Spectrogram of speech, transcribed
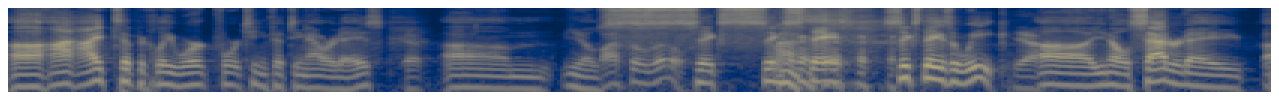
Uh, I, I typically work 14, 15 hour days. Yep. Um, you know, Why so little? six six days six days a week. Yeah. Uh, you know, Saturday uh,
